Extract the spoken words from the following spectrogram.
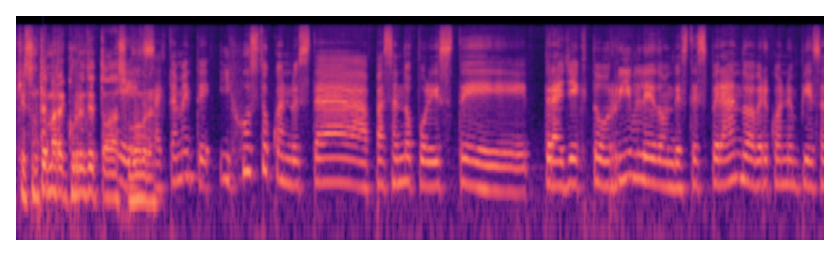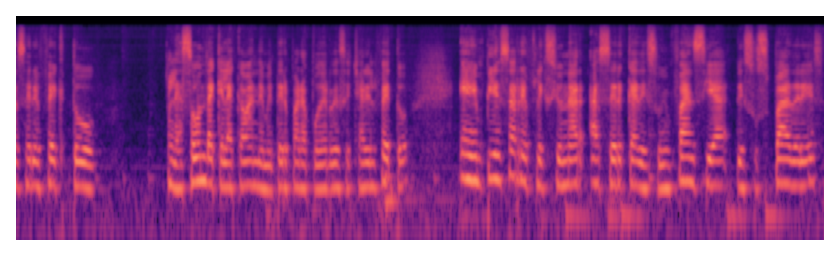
Que es un tema recurrente de toda su obra. Exactamente. Y justo cuando está pasando por este trayecto horrible donde está esperando a ver cuándo empieza a hacer efecto la sonda que le acaban de meter para poder desechar el feto, empieza a reflexionar acerca de su infancia, de sus padres,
